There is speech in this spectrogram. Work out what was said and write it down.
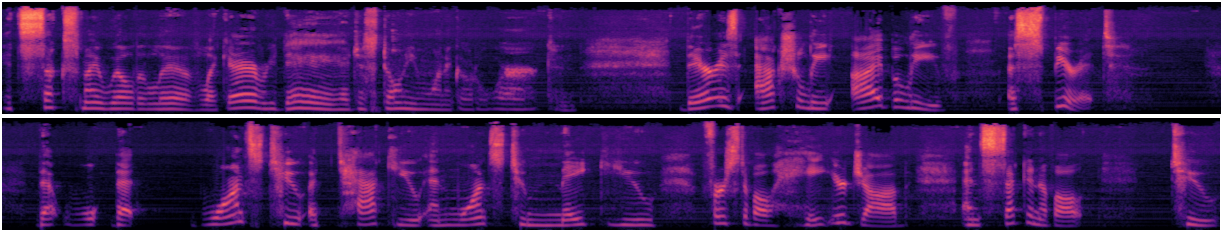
It sucks my will to live. Like every day, I just don't even want to go to work. And there is actually, I believe, a spirit that, that wants to attack you and wants to make you, first of all, hate your job, and second of all, to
